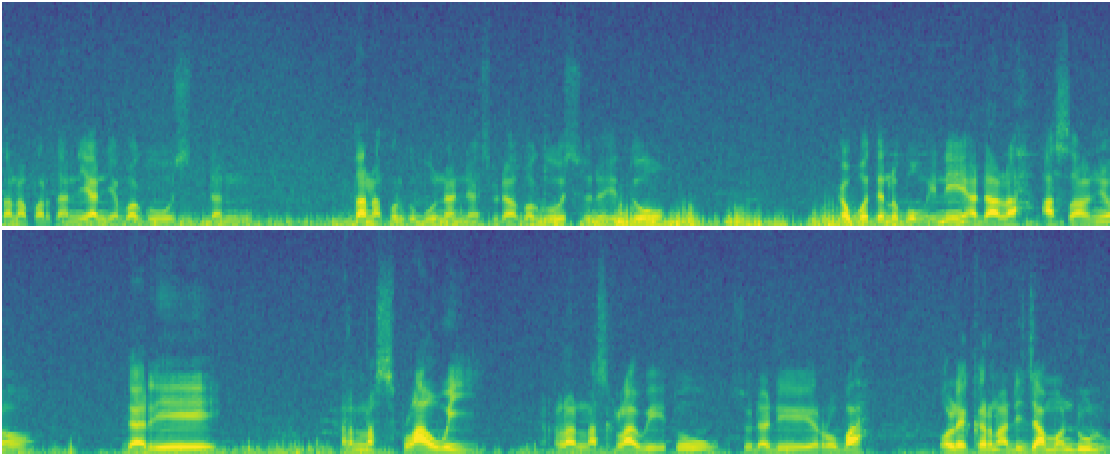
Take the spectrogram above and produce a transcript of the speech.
tanah pertanian yang bagus dan tanah perkebunannya sudah bagus. Sudah itu Kabupaten Lebong ini adalah asalnya dari Renas Klawi. Renas Klawi itu sudah dirubah oleh karena di zaman dulu,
